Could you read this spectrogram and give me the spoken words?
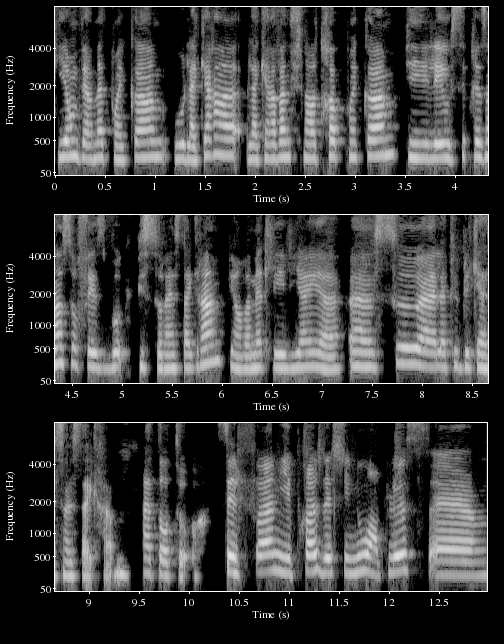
guillaumevermette.com ou la, cara la caravanephilanthrope.com. Puis il est aussi présent sur Facebook, puis sur Instagram. Puis on va mettre les liens euh, euh, sur euh, la publication Instagram. À ton tour. C'est le fun, il est proche de chez nous en plus. Euh,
